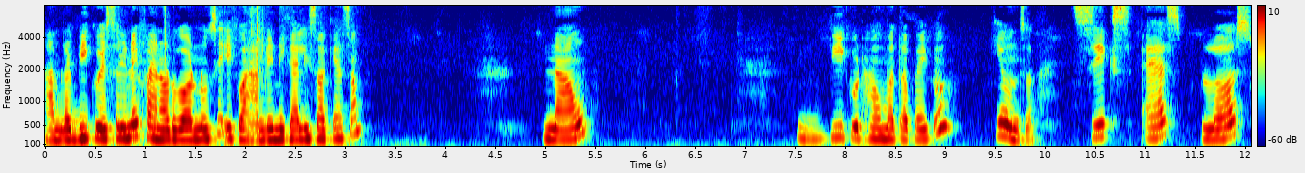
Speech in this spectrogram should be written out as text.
हामीलाई बीको यसरी नै फाइन्ड आउट गर्नु छ। एको हामीले निकालिसकेका छौँ नाउ बीको ठाउँमा तपाईँको के हुन्छ? Six s plus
